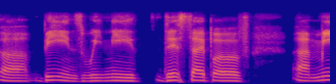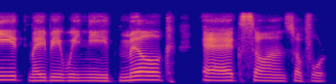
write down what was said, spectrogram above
uh, beans. We need this type of uh, meat, maybe we need milk, eggs, so on and so forth.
